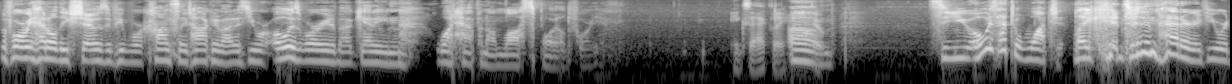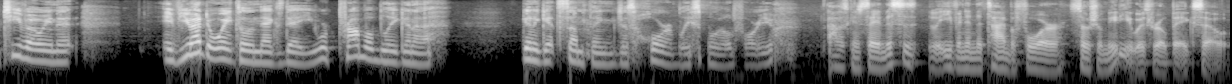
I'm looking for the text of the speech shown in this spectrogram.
before we had all these shows that people were constantly talking about, is you were always worried about getting what happened on Lost spoiled for you. Exactly. Um, so you always had to watch it. Like it didn't matter if you were TiVoing it. If you had to wait till the next day, you were probably gonna gonna get something just horribly spoiled for you. I was going to say, and this is even in the time before social media was real big, so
